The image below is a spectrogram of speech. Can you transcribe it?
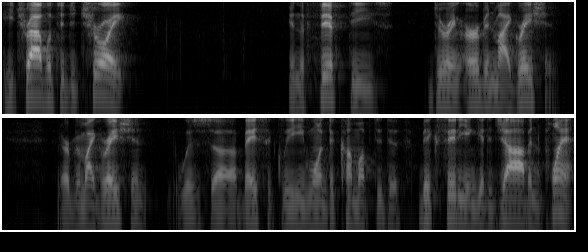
he traveled to Detroit in the 50s during urban migration. And urban migration was uh, basically he wanted to come up to the big city and get a job in the plant.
